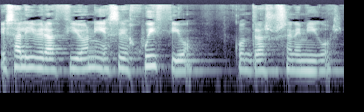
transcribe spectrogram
esa liberación y ese juicio contra sus enemigos.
